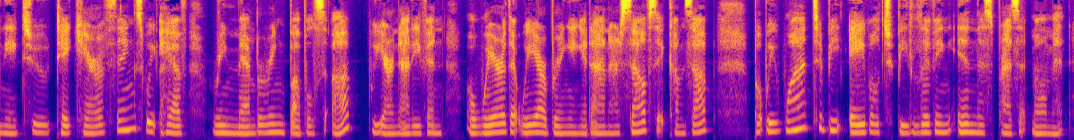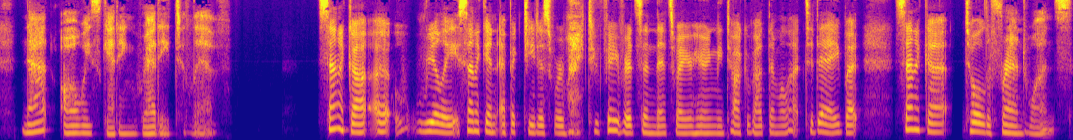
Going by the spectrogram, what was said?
need to take care of things. We have remembering bubbles up. We are not even aware that we are bringing it on ourselves. It comes up, but we want to be able to be living in this present moment, not always getting ready to live. Seneca, uh, really, Seneca and Epictetus were my two favorites, and that's why you're hearing me talk about them a lot today. But Seneca told a friend once,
